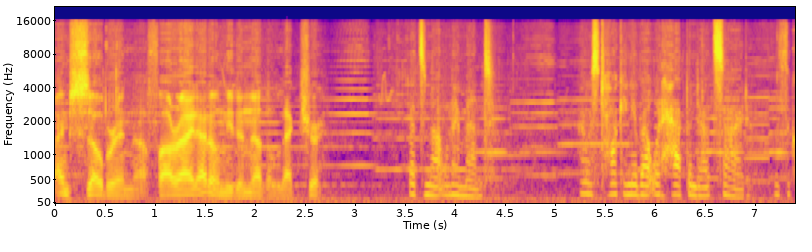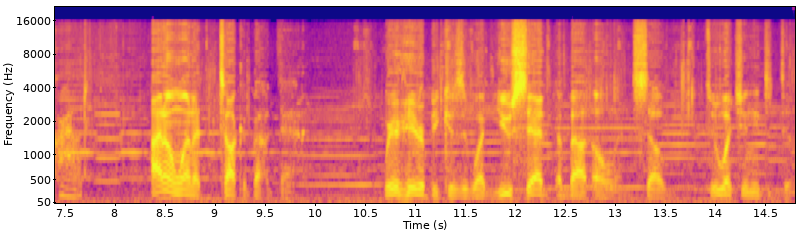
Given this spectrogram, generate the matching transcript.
I'm sober enough, all right? I don't need another lecture. That's not what I meant. I was talking about what happened outside, with the crowd. I don't want to talk about that. We're here because of what you said about Olin, so do what you need to do.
